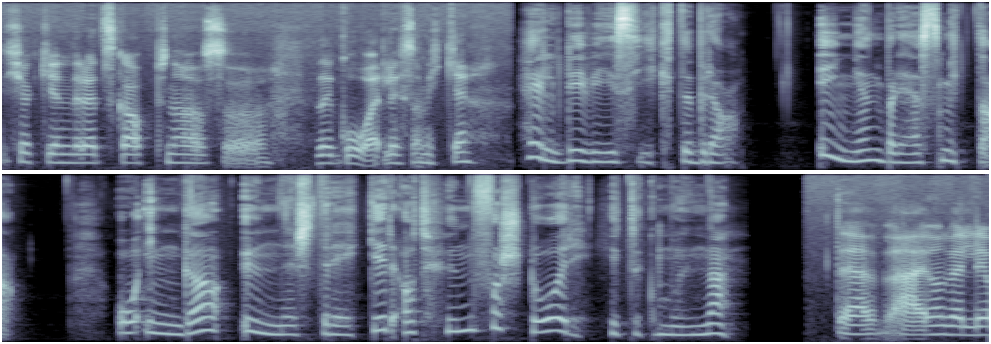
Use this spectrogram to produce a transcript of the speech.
kjøkkenredskapene, og så Det går liksom ikke. Heldigvis gikk det bra. Ingen ble smitta. Og Inga understreker at hun forstår hyttekommunene. Det er jo en veldig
